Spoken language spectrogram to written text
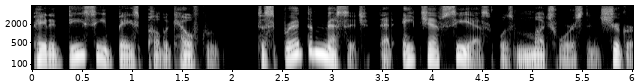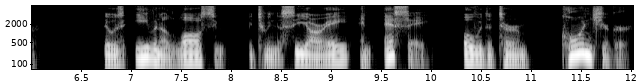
paid a DC based public health group to spread the message that HFCS was much worse than sugar. There was even a lawsuit between the CRA and SA over the term corn sugar,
